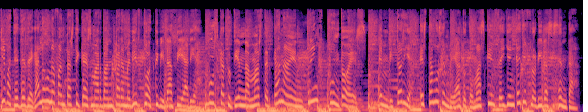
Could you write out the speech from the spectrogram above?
llévate de regalo una fantástica Smartband para medir tu actividad diaria. Busca tu tienda más cercana en print.es. En Vitoria, estamos en Beato Tomás 15 y en calle Florida 60.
